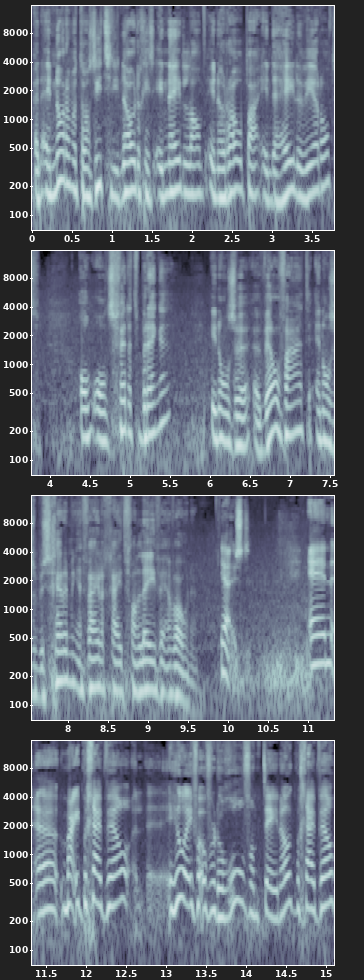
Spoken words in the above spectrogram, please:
Een enorme transitie die nodig is in Nederland, in Europa, in de hele wereld. Om ons verder te brengen in onze welvaart en onze bescherming en veiligheid van leven en wonen. Juist. En, uh, maar ik begrijp wel, heel even over de rol van TNO. Ik begrijp wel,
